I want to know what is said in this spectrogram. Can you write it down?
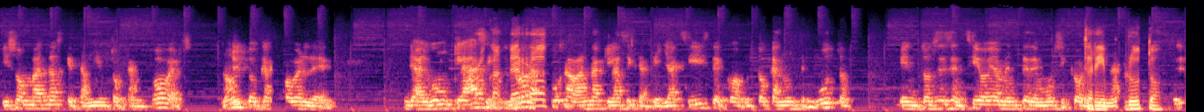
y son bandas que también tocan covers, ¿no? Sí. Tocan cover de, de algún clásico, de ¿no? rock. una banda clásica que ya existe, tocan un tributo. Entonces, en sí, obviamente, de música original, Tributo. es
